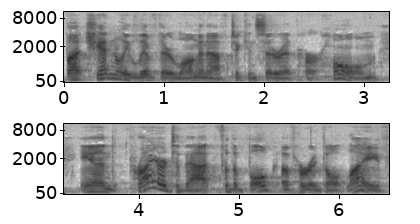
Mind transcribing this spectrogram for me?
but she hadn't really lived there long enough to consider it her home. And prior to that, for the bulk of her adult life,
